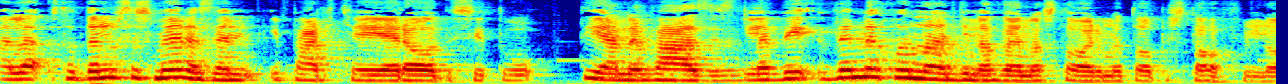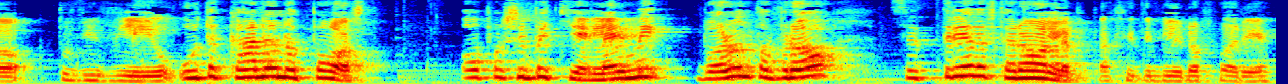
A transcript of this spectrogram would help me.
Αλλά στο τέλος της μέρας δεν υπάρχει και η ερώτηση του τι ανεβάζεις. Δηλαδή, δεν έχω ανάγκη να δω ένα story με το οπισθόφυλλο του βιβλίου, ούτε καν ένα post. Όπως είπε και η Ελένη, μπορώ να το βρω σε τρία δευτερόλεπτα αυτή την πληροφορία.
